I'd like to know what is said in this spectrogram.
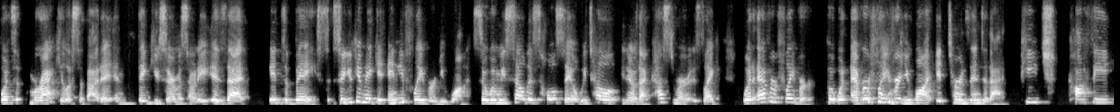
what's miraculous about it and thank you sarah masoni is that it's a base. So you can make it any flavor you want. So when we sell this wholesale we tell you know that customer is like whatever flavor put whatever flavor you want it turns into that. Peach coffee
